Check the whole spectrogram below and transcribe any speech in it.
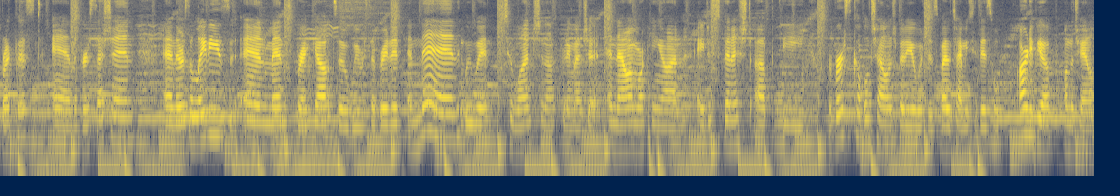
Breakfast and the first session and there was a ladies and men's breakout so we were separated and then we went to lunch and that was pretty much it and now I'm working on I just finished up the reverse couple challenge video which is by the time you see this will already be up on the channel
